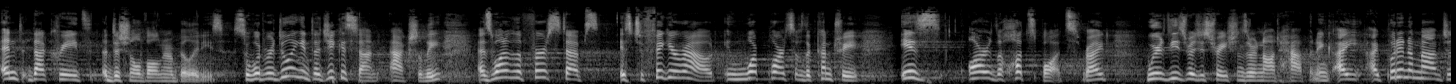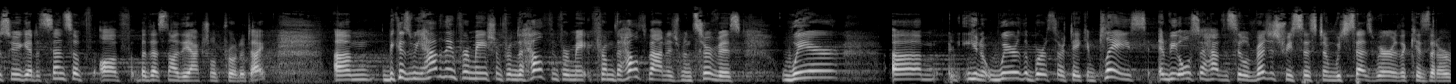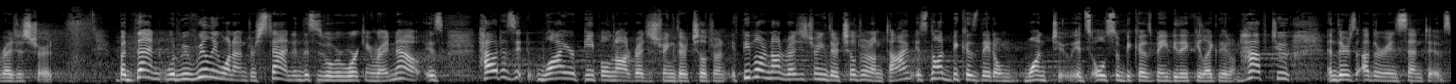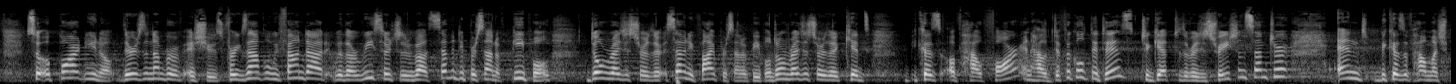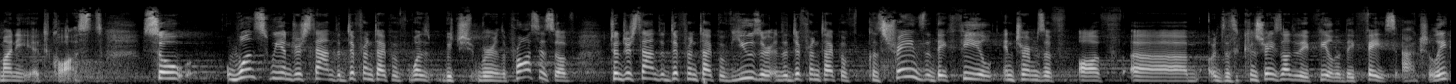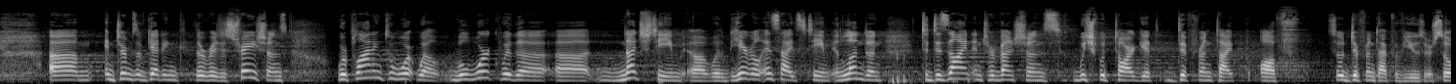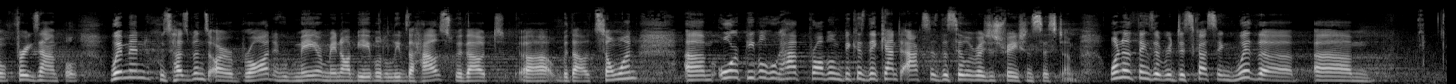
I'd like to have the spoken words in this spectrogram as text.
And that creates additional vulnerabilities. So, what we're doing in Tajikistan, actually, as one of the first steps, is to figure out in what parts of the country is are the hotspots, right, where these registrations are not happening. I, I put in a map just so you get a sense of, of but that's not the actual prototype. Um, because we have the information from the health informa- from the health management service where um, you know, where the births are taking place, and we also have the civil registry system, which says where are the kids that are registered. But then what we really want to understand, and this is what we're working right now, is how does it, why are people not registering their children? If people are not registering their children on time, it's not because they don't want to. It's also because maybe they feel like they don't have to, and there's other incentives. So apart, you know, there's a number of issues. For example, we found out with our research that about 70% of people don't register their, 75% of people don't register their kids because of how far and how difficult it is to get to the registration center, and because of how much money it costs. So once we understand the different type of which we're in the process of to understand the different type of user and the different type of constraints that they feel in terms of, of um, the constraints not that they feel that they face actually um, in terms of getting their registrations we're planning to work well we'll work with a, a nudge team uh, with a behavioral insights team in london to design interventions which would target different type of so different type of users. So for example, women whose husbands are abroad and who may or may not be able to leave the house without, uh, without someone, um, or people who have problems because they can't access the civil registration system. One of the things that we're discussing with the um,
